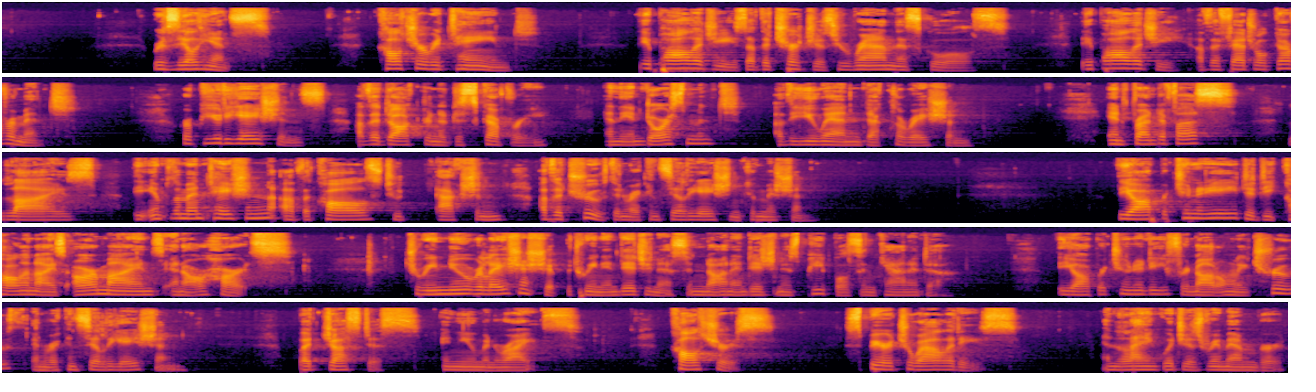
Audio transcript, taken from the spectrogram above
resilience, culture retained, the apologies of the churches who ran the schools, the apology of the federal government, repudiations of the doctrine of discovery, and the endorsement of the UN Declaration. In front of us lies the implementation of the calls to action of the Truth and Reconciliation Commission. The opportunity to decolonize our minds and our hearts to renew relationship between Indigenous and non-Indigenous peoples in Canada. The opportunity for not only truth and reconciliation, but justice and human rights, cultures, spiritualities, and languages remembered,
